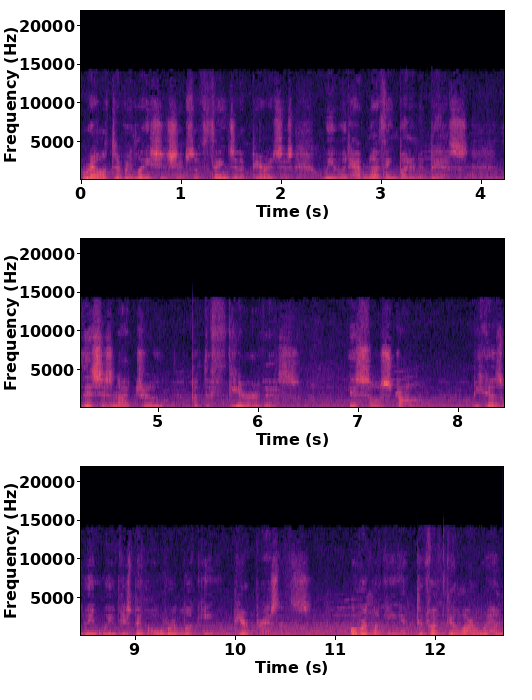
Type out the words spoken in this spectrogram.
relative relationships of things and appearances, we would have nothing but an abyss. This is not true, but the fear of this is so strong because we, we've just been overlooking pure presence, overlooking it to fulfill our whim,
